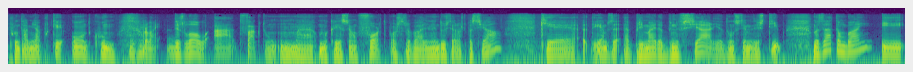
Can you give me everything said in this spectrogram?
Perguntar-me á porquê, onde, como. Uhum. Ora bem, desde logo há de facto uma, uma criação forte de postos de trabalho na indústria aeroespacial, que é, digamos, a, a primeira beneficiária de um sistema deste tipo, mas há também, e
